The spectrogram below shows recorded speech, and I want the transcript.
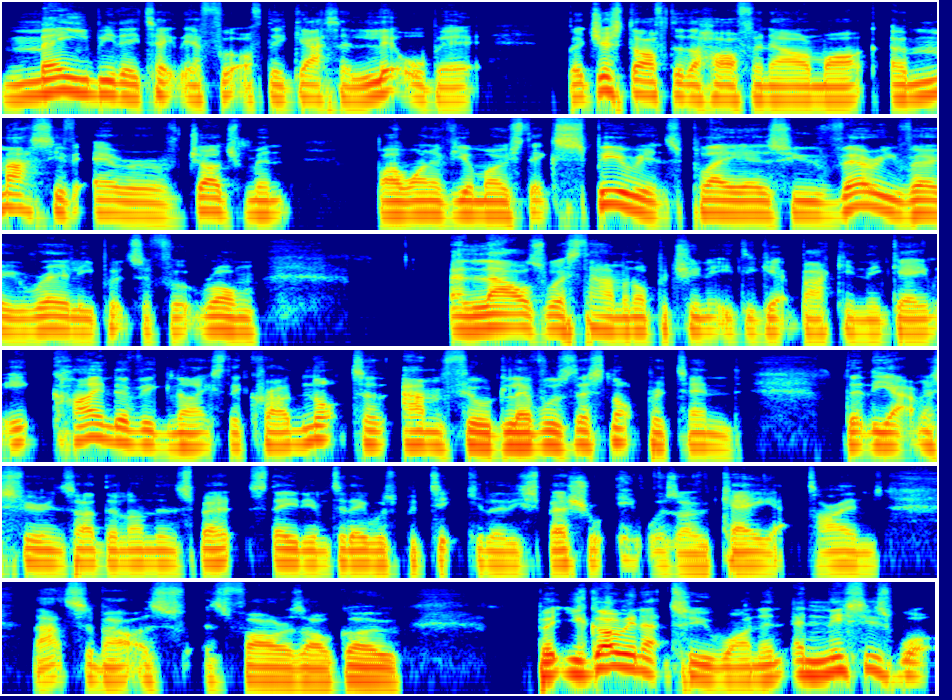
maybe they take their foot off the gas a little bit, but just after the half an hour mark, a massive error of judgment by one of your most experienced players who very, very rarely puts a foot wrong, allows West Ham an opportunity to get back in the game. It kind of ignites the crowd, not to Anfield levels. Let's not pretend that the atmosphere inside the London spe- Stadium today was particularly special. It was okay at times. That's about as, as far as I'll go. But you go in at 2 1, and, and this is what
